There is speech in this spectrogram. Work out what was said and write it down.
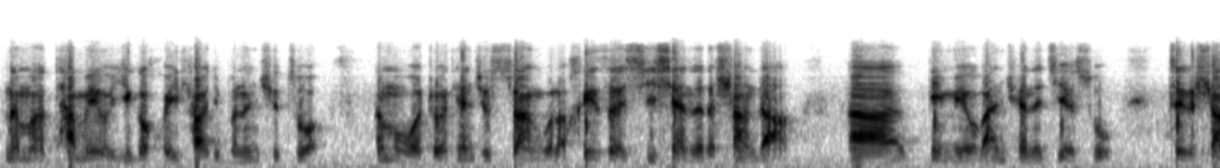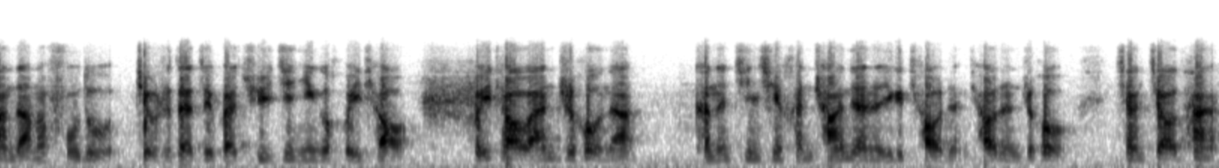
那么它没有一个回调就不能去做。那么我昨天去算过了，黑色系现在的上涨啊，并没有完全的结束。这个上涨的幅度就是在这块区域进行一个回调，回调完之后呢，可能进行很长时间的一个调整，调整之后，像焦炭。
